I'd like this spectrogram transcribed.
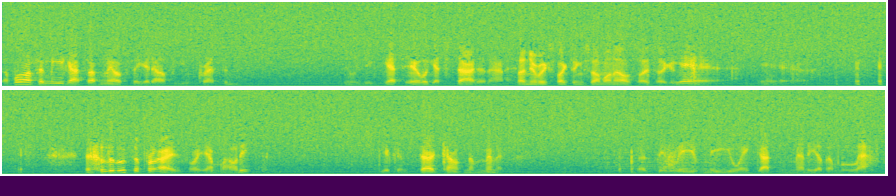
the boss and me got something else figured out for you, Preston. As soon as he gets here, we'll get started on it. Then you're expecting someone else, I take it. Yeah, yeah. a little surprise for you, Mounty. You can start counting the minutes. But believe me, you ain't got many of them left.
